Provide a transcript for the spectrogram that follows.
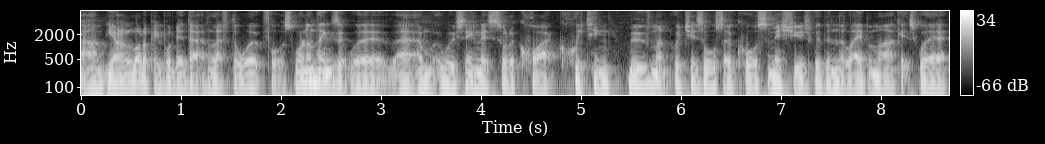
Um, you know, a lot of people did that and left the workforce. One of the things that we're, uh, and we've seen this sort of quiet quitting movement, which has also caused some issues within the labour markets where,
